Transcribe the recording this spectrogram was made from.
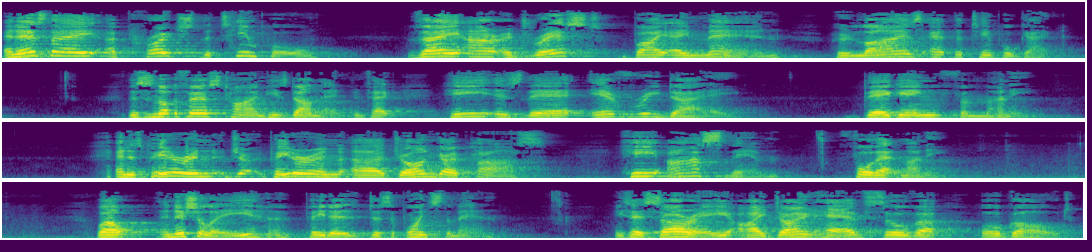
And as they approach the temple, they are addressed by a man who lies at the temple gate. This is not the first time he's done that. In fact, he is there every day begging for money. And as Peter and, Peter and uh, John go past, he asks them for that money. Well, initially, Peter disappoints the man. He says, sorry, I don't have silver or gold.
